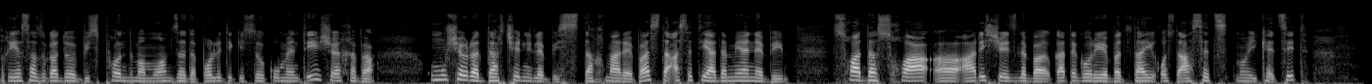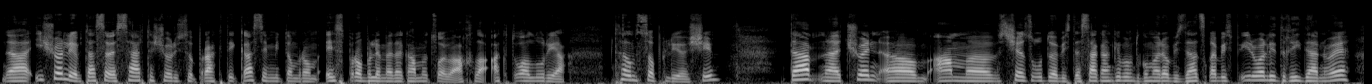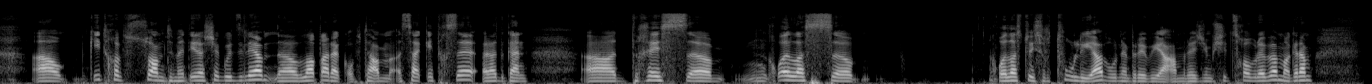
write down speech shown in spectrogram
ღია საზოგადოების ფონდმა მოამზადა პოლიტიკის დოკუმენტი, შეეხება უმუშევრად დარჩენილების დახმარებას და ასეთი ადამიანები სხვადასხვა არის შეიძლება კატეგორიებად დაიყოს და ასეც მოიქეცით. იშველიებთ ასევე საერთაშორისო პრაქტიკას, იმიტომ რომ ეს პრობლემა და გამოწვევა ახლა აქტუალურია მთელ მსოფლიოში. და ჩვენ ამ შეზღუდვების და საგანგებო მდგომარეობის დაწყების პირველი დღიდანვე კითხებს სვამთ მეტი რა შეგვიძლია ვლაპარაკობთ ამ საკითხზე, რადგან დღეს ყოველას ყოველასთვის რთულია, ბუნებრივია ამ რეჟიმში ცხოვრება, მაგრამ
